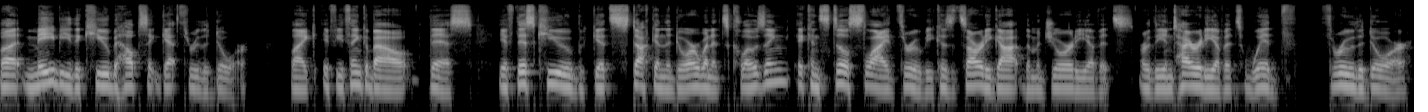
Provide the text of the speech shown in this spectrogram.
But maybe the cube helps it get through the door. Like if you think about this, if this cube gets stuck in the door when it's closing, it can still slide through because it's already got the majority of its or the entirety of its width through the door.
